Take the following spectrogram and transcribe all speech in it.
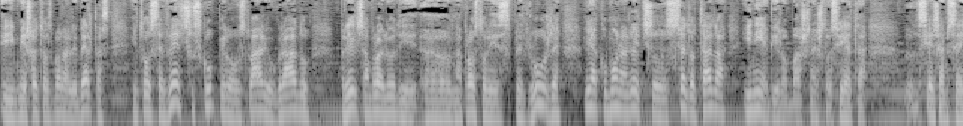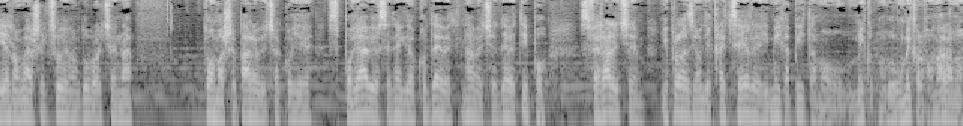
i mješovitog zbora Libertas i tu se već skupilo u stvari u gradu priličan broj ljudi uh, na prostoru ispred Luže iako moram reći sve do tada i nije bilo baš nešto svijeta. Sjećam se jednog našeg čuvenog Dubročena Tomaše Parovića koji je pojavio se negdje oko devet naveče, devet i po s Feralićem i prolazi ondje kraj cele i mi ga pitamo u, mikro, u mikrofon naravno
